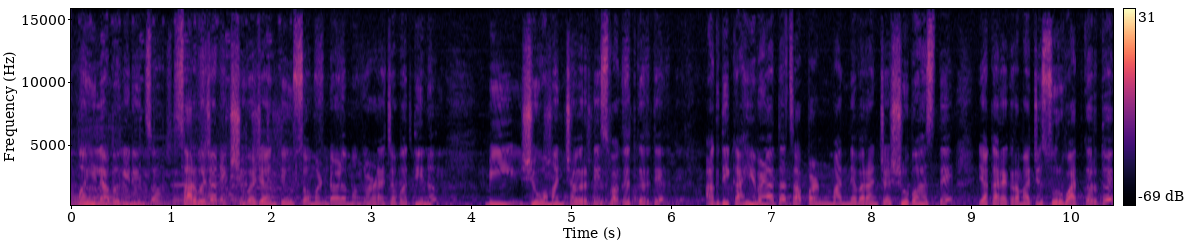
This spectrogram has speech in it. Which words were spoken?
महिला भगिनींचं सार्वजनिक शिवजयंती उत्सव मंडळ मंगळवारच्या वतीनं मी शिवमंचावरती स्वागत करते. अगदी काही वेळातच आपण मान्यवरांच्या शुभ हस्ते या कार्यक्रमाची सुरुवात करतोय.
